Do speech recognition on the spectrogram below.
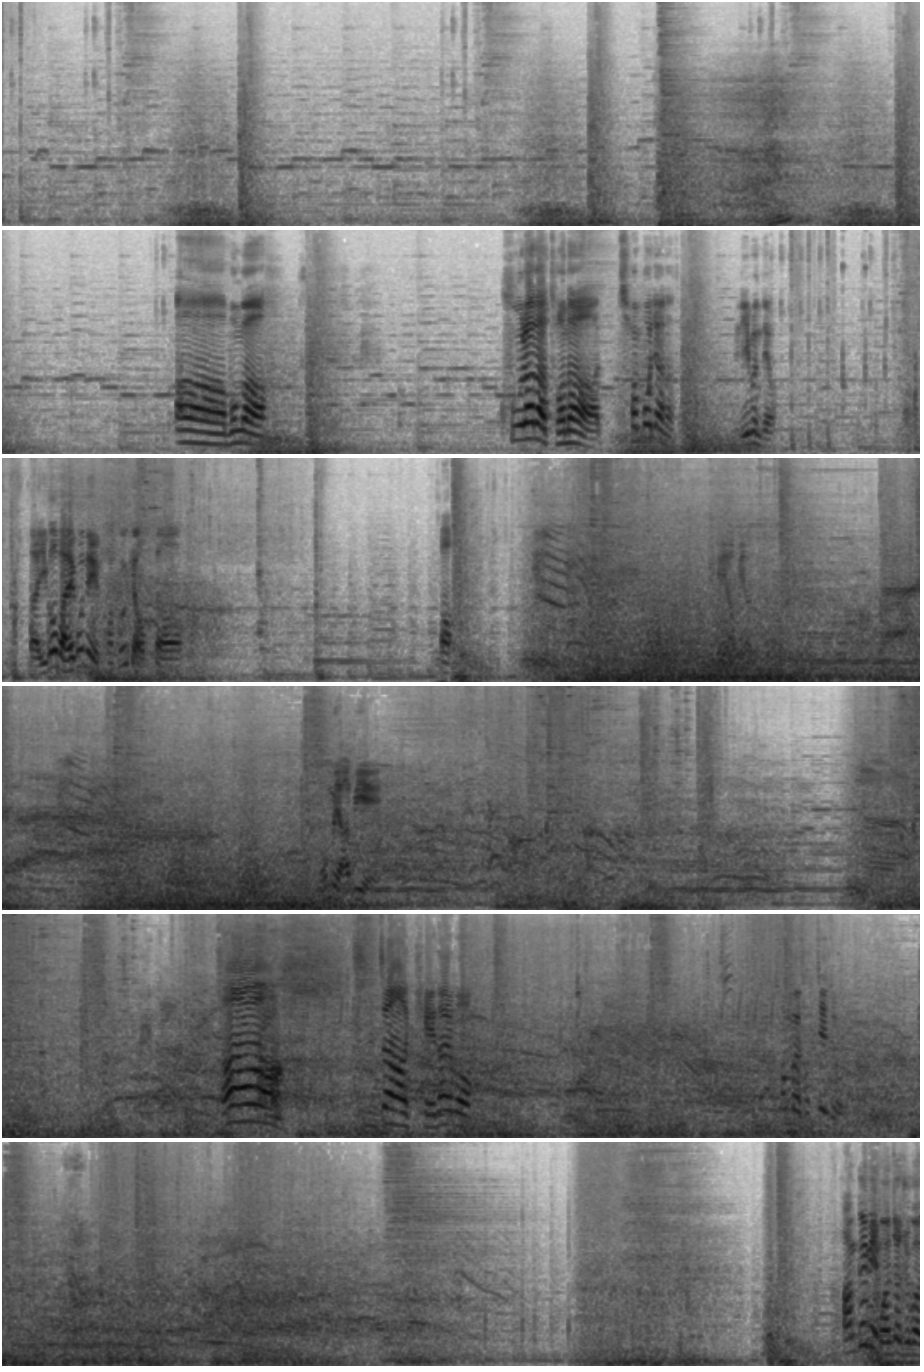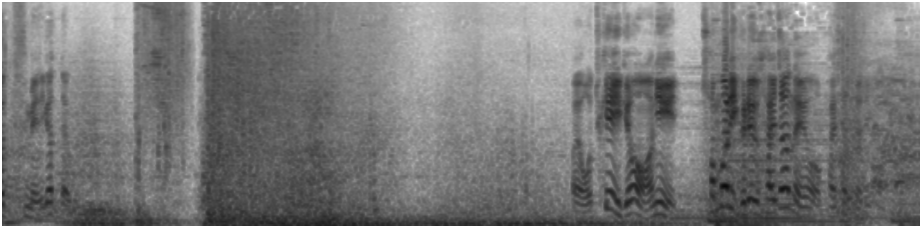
아 뭔가 쿨 하나 더나 천본이 하나 더 리븐 돼요 나 이거 말고는 바꿀 게 없다. 아. 미안. 너무 야비해. 아, 진짜 개날먹. 선물 삭제죠. 황금이 먼저 죽었으면 이겼다고. 아니, 어떻게 이겨? 아니, 천마리 그래도 살잖아요, 8사짜리.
